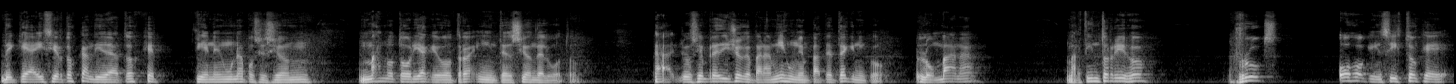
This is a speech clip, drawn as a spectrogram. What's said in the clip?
de que hay ciertos candidatos que tienen una posición más notoria que otra en intención del voto. Yo siempre he dicho que para mí es un empate técnico. Lombana, Martín Torrijos, Rux, ojo que insisto que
